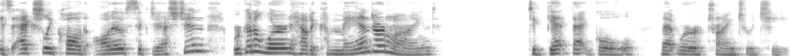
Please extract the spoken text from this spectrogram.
It's actually called auto suggestion. We're going to learn how to command our mind to get that goal that we're trying to achieve.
